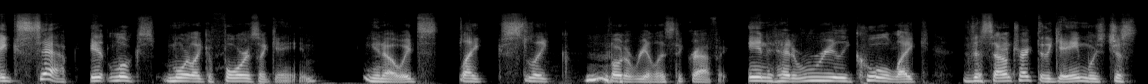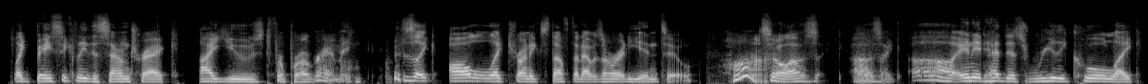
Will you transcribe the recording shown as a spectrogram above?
except it looks more like a Forza game. You know, it's like slick, mm. photorealistic graphic. And it had a really cool, like, the soundtrack to the game was just, like, basically the soundtrack I used for programming. It was, like, all electronic stuff that I was already into. Huh. So I was I was like, oh, and it had this really cool, like,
